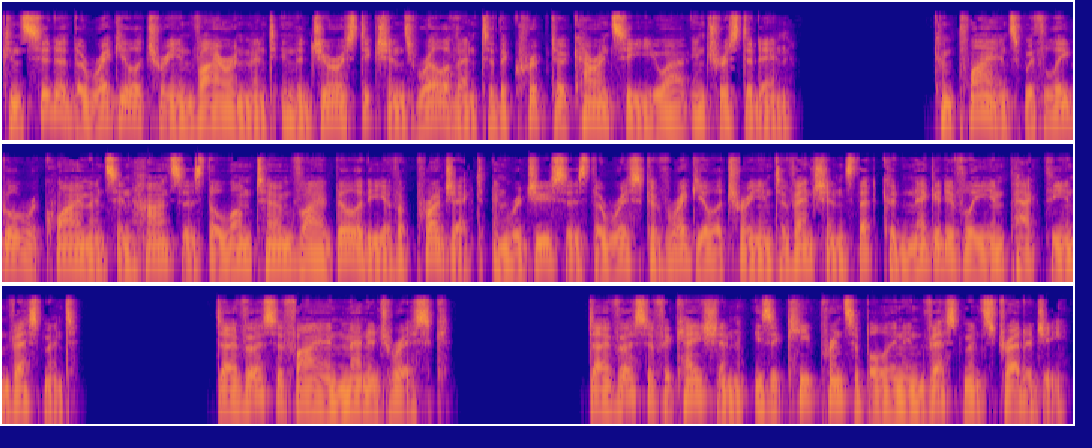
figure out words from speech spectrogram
Consider the regulatory environment in the jurisdictions relevant to the cryptocurrency you are interested in. Compliance with legal requirements enhances the long-term viability of a project and reduces the risk of regulatory interventions that could negatively impact the investment. Diversify and manage risk. Diversification is a key principle in investment strategy.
